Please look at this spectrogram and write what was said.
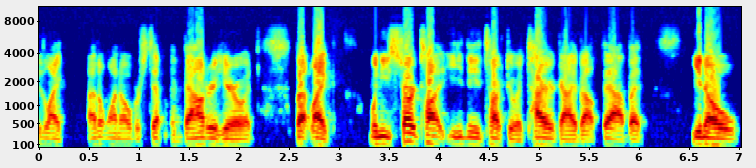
like, I don't want to overstep my boundary here, but, but like when you start talking, you need to talk to a tire guy about that. But, you know,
